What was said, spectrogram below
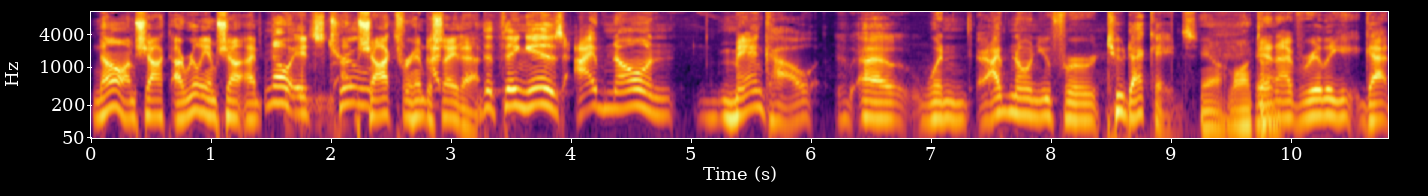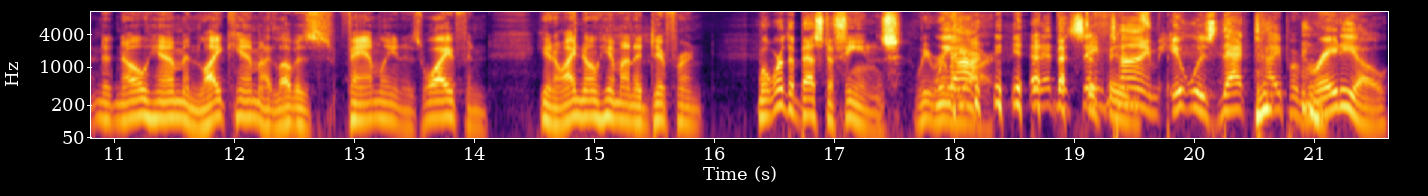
No, I'm shocked. I really am shocked. I'm, No, it's true. I'm shocked for him to I- say that. The thing is, I've known Mancow uh, when I've known you for two decades. Yeah, long time. And I've really gotten to know him and like him. I love his family and his wife, and you know, I know him on a different. well, we're the best of fiends. We really we are, but at the same time, it was that type of radio.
